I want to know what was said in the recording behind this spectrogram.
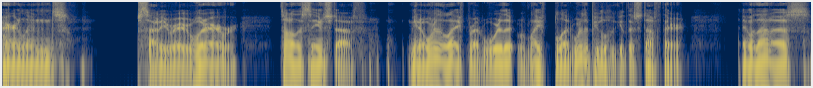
Ireland, Saudi Arabia, whatever. It's all the same stuff. You know, we're the lifeblood. We're the lifeblood. We're the people who get this stuff there. And without us,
